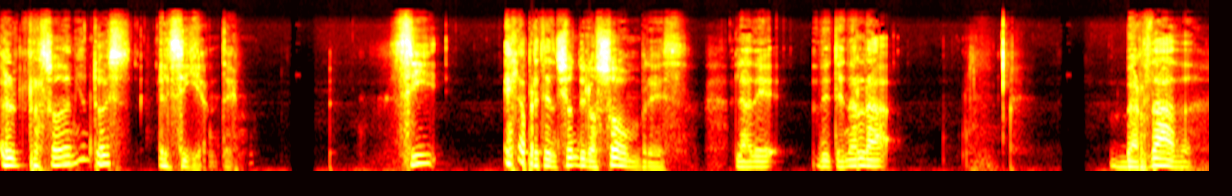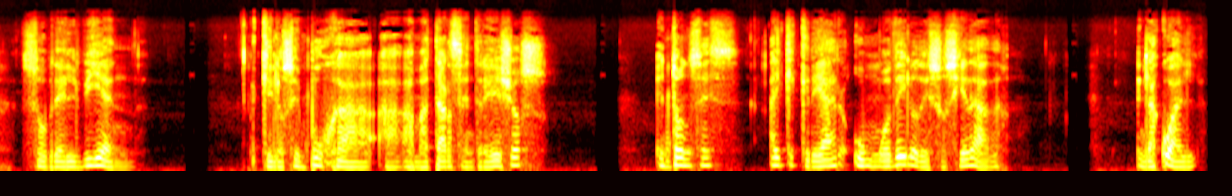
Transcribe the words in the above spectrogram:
El razonamiento es el siguiente. Si es la pretensión de los hombres la de, de tener la verdad sobre el bien que los empuja a, matarse entre ellos, entonces hay que crear un modelo de sociedad en la cual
